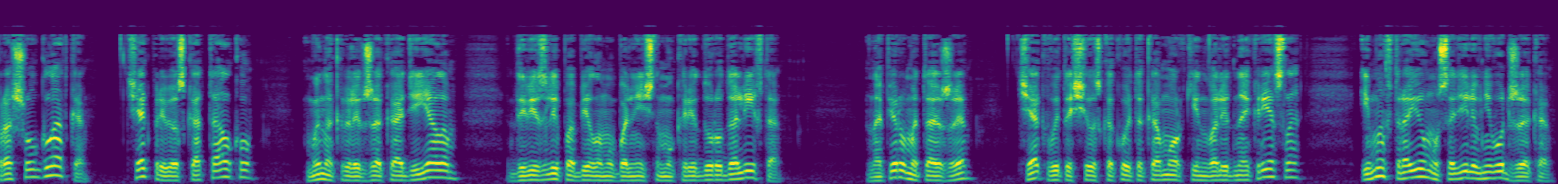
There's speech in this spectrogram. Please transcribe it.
прошел гладко. Чак привез каталку, мы накрыли Джака одеялом, довезли по белому больничному коридору до лифта. На первом этаже Чак вытащил из какой-то коморки инвалидное кресло и мы втроем усадили в него Джека.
